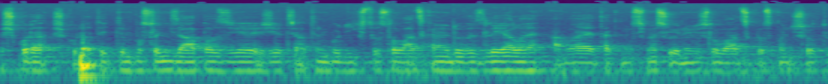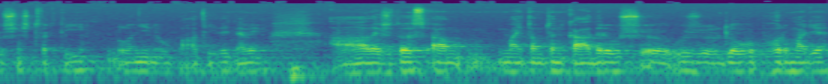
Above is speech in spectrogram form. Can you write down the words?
Škoda, škoda teď ten poslední zápas, že, že třeba ten bodík z toho Slovácka nedovezli, ale, ale tak musíme si uvědomit, že Slovácko skončilo tuším čtvrtý, bylo nebo pátý, teď nevím. A, takže to je, a mají tam ten kádr už, už dlouho pohromadě,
